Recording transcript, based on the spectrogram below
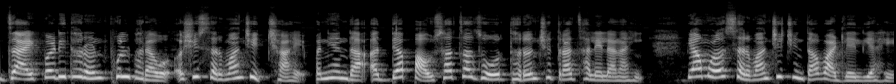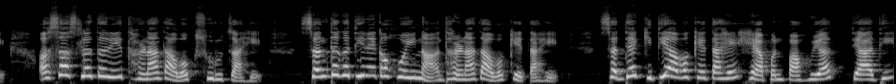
जायकवाडी धरण फुल भरावं अशी सर्वांची इच्छा आहे. पण यंदा अद्याप पावसाचा जोर धरण क्षेत्रात झालेला नाही. यामुळं सर्वांची चिंता वाढलेली आहे. असं असलं तरी धरणात आवक सुरूच आहे. संतगतीने का होईना धरणात आवक येत आहे. सध्या किती आवक येत आहे हे आपण पाहूयात. त्याआधी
